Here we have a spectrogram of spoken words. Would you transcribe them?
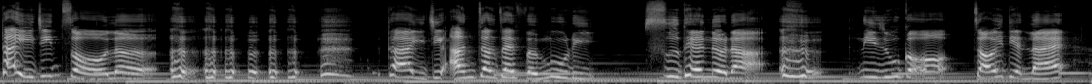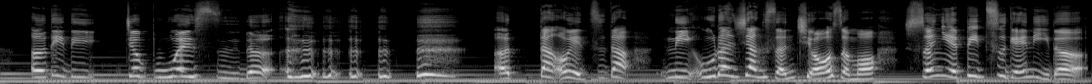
他已经走了，他已经安葬在坟墓里四天了啦。你如果早一点来，我弟弟就不会死的。呃，但我也知道。”你无论向神求什么，神也必赐给你的。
